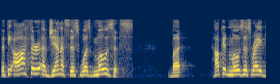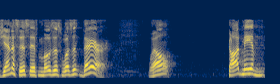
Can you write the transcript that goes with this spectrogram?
that the author of Genesis was Moses. But how could Moses write Genesis if Moses wasn't there? Well, God may have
